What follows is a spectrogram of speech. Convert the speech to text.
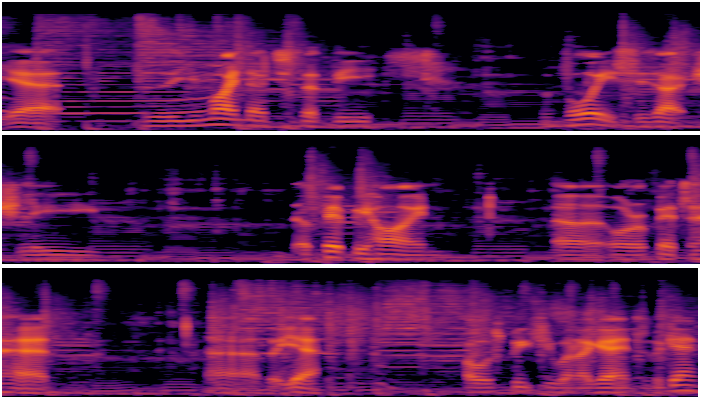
yeah, you might notice that the voice is actually a bit behind uh, or a bit ahead. Uh, but yeah, I will speak to you when I get into the game.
